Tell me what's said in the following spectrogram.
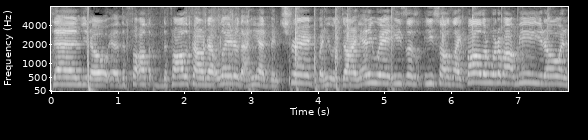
then, you know, uh, the father, the father found out later that he had been tricked, but he was dying anyway. Esau, Esau's like, Father, what about me? You know, and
